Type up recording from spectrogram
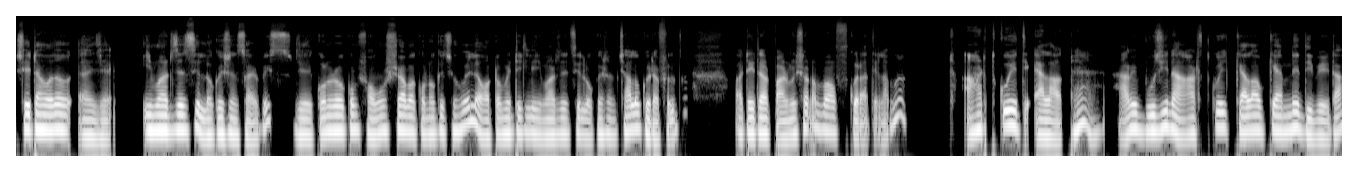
সেটা হলো এই যে ইমার্জেন্সি লোকেশন সার্ভিস যে কোনো রকম সমস্যা বা কোনো কিছু হইলে অটোমেটিকলি ইমার্জেন্সি লোকেশন চালু করে ফেলবে। বাট এটার পারমিশন আমরা অফ কইরা দিলাম, হ্যাঁ? আর্থ আর্থকুইক অ্যালার্ট, হ্যাঁ? আমি বুঝি না আর্থ আর্থকুইক অ্যালাউ কেমনে দিবে এটা?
